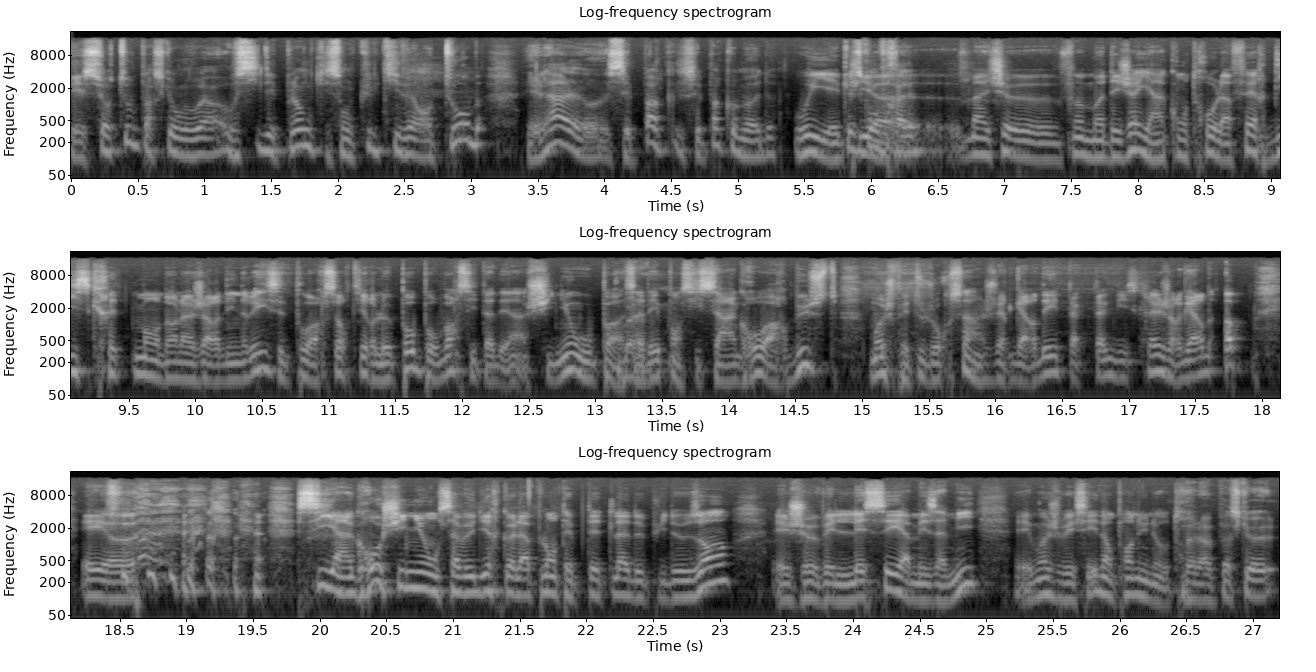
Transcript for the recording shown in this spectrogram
et surtout parce qu'on voit aussi des plantes qui sont cultivées en tourbe, et là, euh, c'est pas, c'est pas commode. Oui, et puis qu'on ferait? bah, je- enfin, moi déjà il y a un contrôle à faire discrètement dans la jardinerie, c'est de pouvoir sortir le pot pour voir si tu as un chignon ou pas. Ça dépend. Si c'est un gros arbuste, moi je fais toujours ça. hein. Je vais regarder, tac tac discret, je regarde, hop. Et euh, s'il y a un gros chignon, ça veut dire que la plante est peut-être là depuis deux ans, et je vais le laisser à mes amis, et moi je vais essayer d'en prendre une autre. Voilà, parce que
